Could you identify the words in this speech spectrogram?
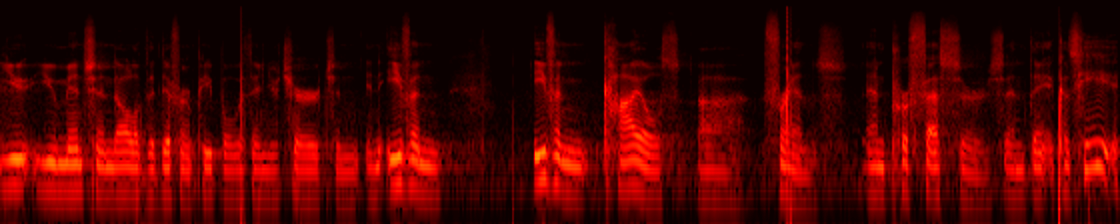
you you mentioned all of the different people within your church, and, and even even Kyle's uh, friends and professors and things. because he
